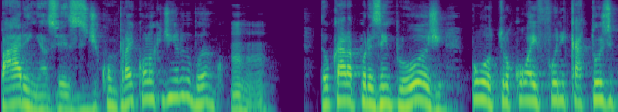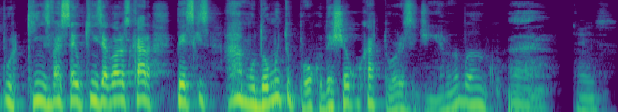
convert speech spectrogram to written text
parem, às vezes, de comprar e coloquem dinheiro no banco. Uhum. Então, o cara, por exemplo, hoje, pô, trocou o iPhone 14 por 15, vai sair o 15, agora os caras pesquisam. Ah, mudou muito pouco, deixei com 14, dinheiro no banco. É. É isso.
